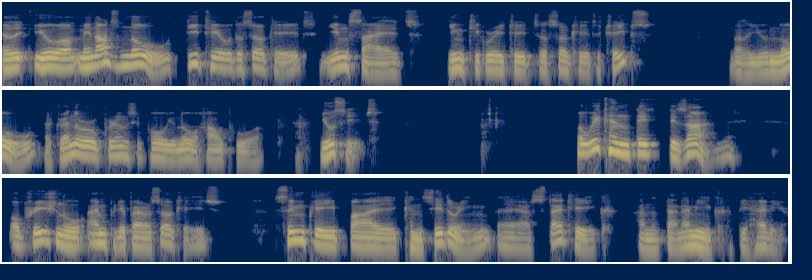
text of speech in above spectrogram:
You may not know detailed circuit inside integrated circuit chips, but you know the general principle, you know how to use it. But we can de design operational amplifier circuits simply by considering their static and dynamic behavior.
